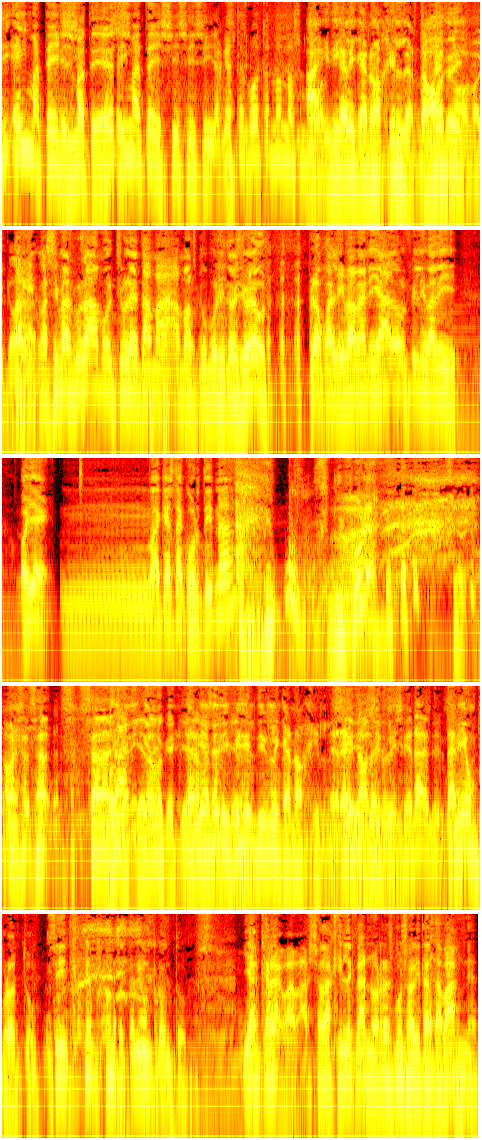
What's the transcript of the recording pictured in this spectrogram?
Sí, ell mateix. Ell mateix? Ell mateix, sí, sí, sí. Aquestes botes no, no són Ah, i digue-li que no a Hitler. No, també no, home, clar. Perquè Cosima es posava molt xulet amb, amb els compositors jueus. Però quan li va venir Adolf i li va dir Oye, Mm, aquesta cortina... ni fura. Home, s'ha- de Lo dir... que quiera, lo que quiera, Devia lo ser que difícil dir-li que no a Hitler, eh? Sí, no, sí, t'ho dic. sí, era- Tenia un pronto. Sí, tenia un pronto, tenia un pronto. I encara, això de Hitler, clar, no és responsabilitat de Wagner,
